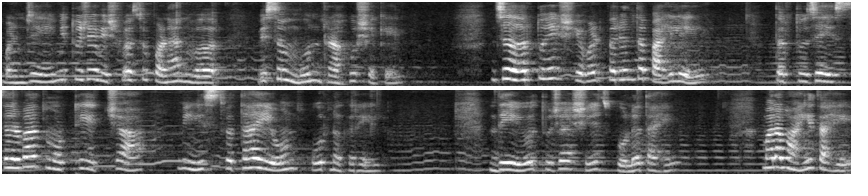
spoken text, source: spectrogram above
म्हणजे मी तुझ्या विश्वासूपणांवर विसंबून राहू शकेल. जर तू हे शेवटपर्यंत पाहिले तर तुझे सर्वात मोठी इच्छा मी स्वतः येऊन पूर्ण करेल. देव तुझ्याशीच बोलत आहे. मला माहीत आहे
